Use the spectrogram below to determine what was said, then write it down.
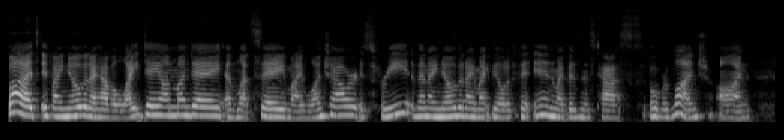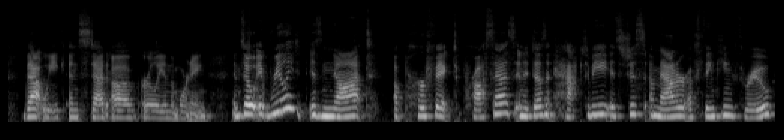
But if I know that I have a light day on Monday and let's say my lunch hour is free, then I know that I might be able to fit in my business tasks over lunch on that week instead of early in the morning. And so it really is not a perfect process and it doesn't have to be. It's just a matter of thinking through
